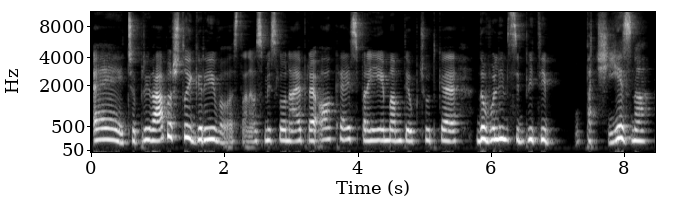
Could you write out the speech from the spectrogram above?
Ej, če privabiš to igrivost, v smislu najprej, ok, sprejemam te občutke, dovolim si biti pač jezna.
